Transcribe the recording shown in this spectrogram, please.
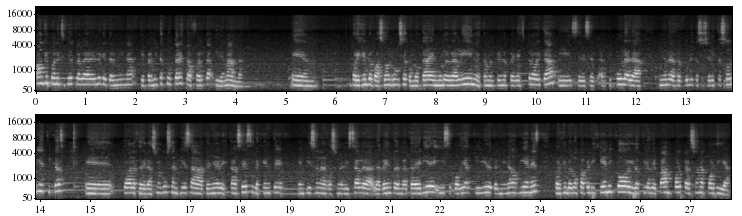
aunque puede existir otra variable que, termina, que permite ajustar esta oferta y demanda. Eh, por ejemplo, pasó en Rusia cuando cae el muro de Berlín, estamos en plena perestroika y se desarticula la Unión de las Repúblicas Socialistas Soviéticas, eh, toda la Federación Rusa empieza a tener escasez y la gente empieza a racionalizar la, venta de mercadería y se podía adquirir determinados bienes, por ejemplo, dos papel higiénico y dos kilos de pan por persona por día.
